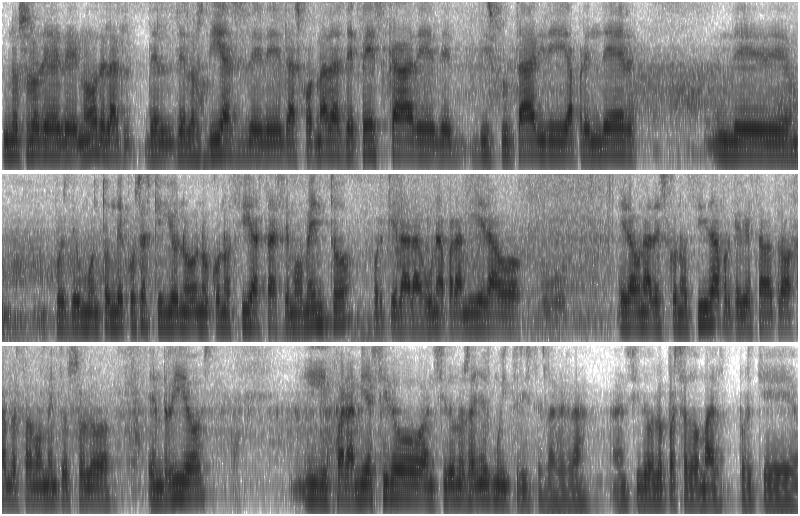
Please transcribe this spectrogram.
no solo de, ¿no? de, las, de, los días, de, las jornadas de pesca, de, disfrutar y de aprender de, pues de un montón de cosas que yo no, no, conocía hasta ese momento, porque la laguna para mí era, era una desconocida, porque había estado trabajando hasta el momento solo en ríos y para mí ha sido, han sido unos años muy tristes, la verdad. Han sido, lo he pasado mal, porque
